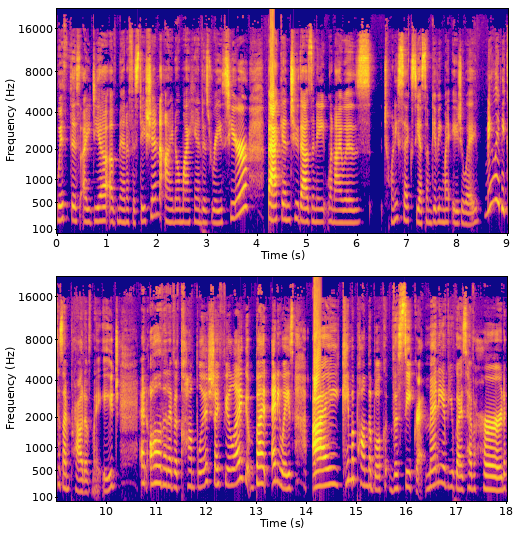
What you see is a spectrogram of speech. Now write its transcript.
with this idea of manifestation. I know my hand is raised here back in 2008 when I was 26. Yes, I'm giving my age away, mainly because I'm proud of my age and all that I've accomplished, I feel like. But, anyways, I came upon the book The Secret. Many of you guys have heard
